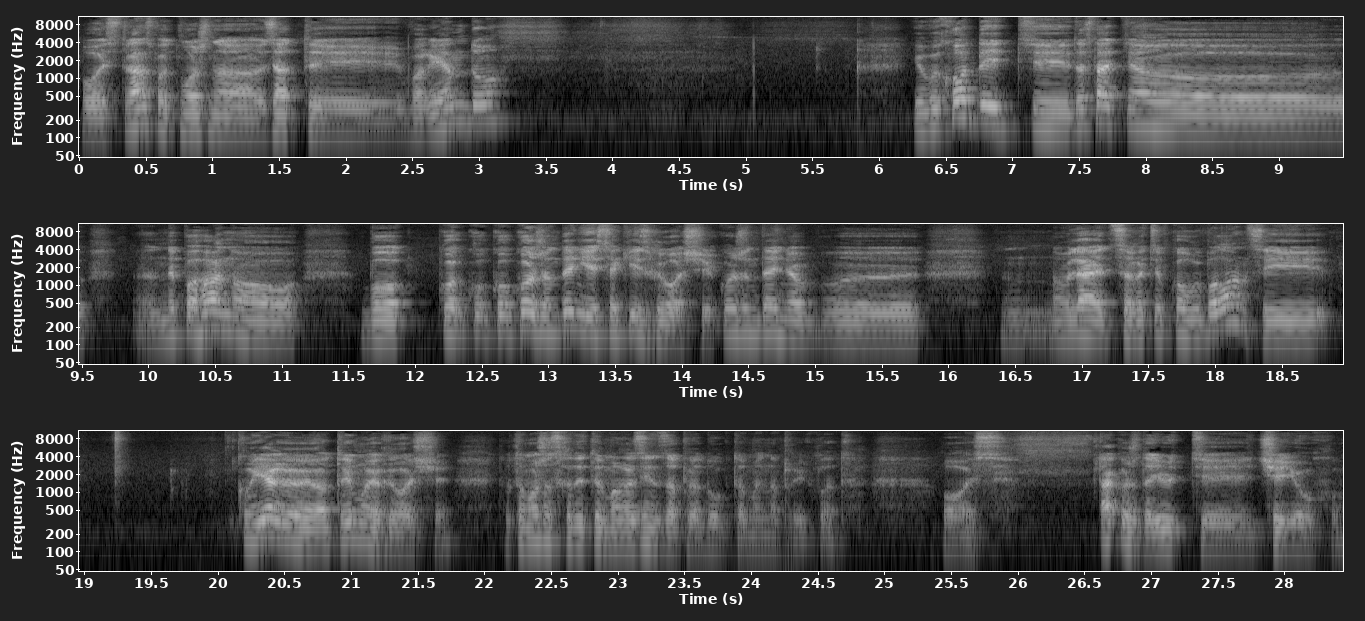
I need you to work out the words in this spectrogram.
Ось, транспорт можна взяти в оренду. І виходить е, достатньо непогано, бо ко- ко- кожен день є якісь гроші. Кожен день е, обновляється готівковий баланс і кур'єр отримує гроші. Тобто можна сходити в магазин за продуктами, наприклад. Ось. Також дають е, чаюху.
